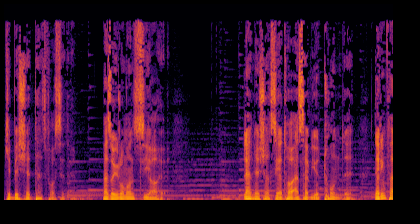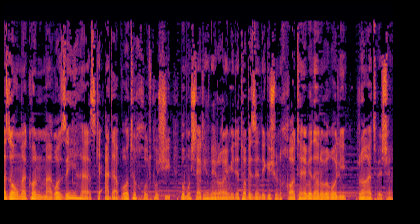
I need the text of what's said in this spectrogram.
که به شدت فاسده. فضای رمان سیاهه. لحن شخصیت ها عصبی و تنده. در این فضا و مکان مغازه‌ای هست که ادوات خودکشی به مشتریان ارائه میده تا به زندگیشون خاتمه بدن و به قولی راحت بشن.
